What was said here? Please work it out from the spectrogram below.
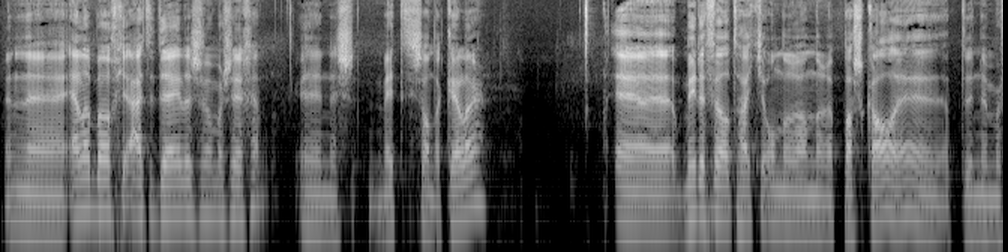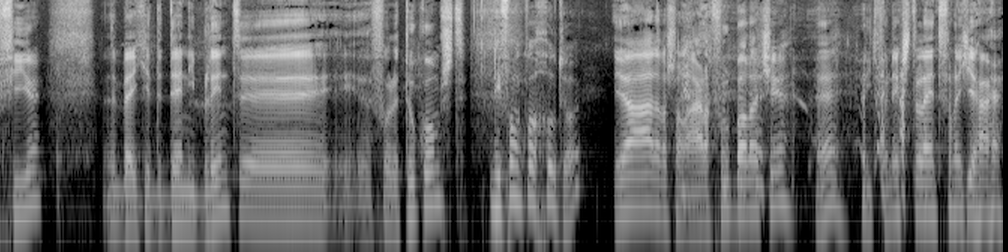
een eh, elleboogje uit te delen, zullen we maar zeggen. En eh, met Sander Keller. Eh, op middenveld had je onder andere Pascal hè, op de nummer 4. Een beetje de Danny Blind voor de toekomst. Die vond ik wel goed hoor. Ja, dat was wel een aardig voetballertje. hè? Niet voor niks talent van het jaar.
